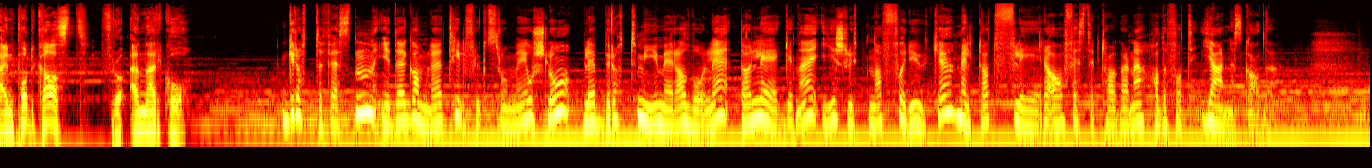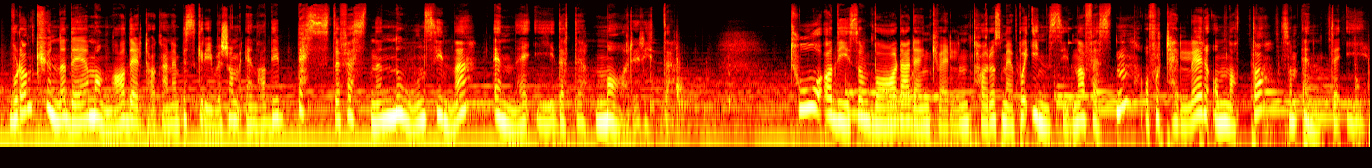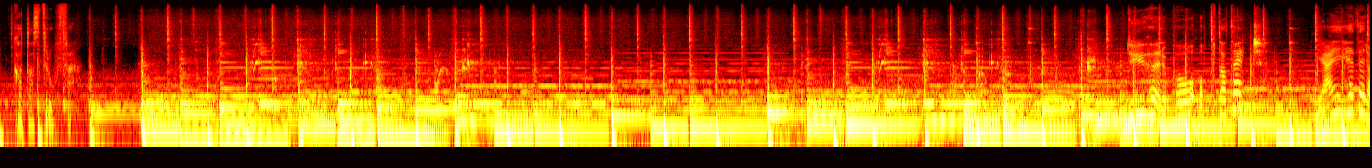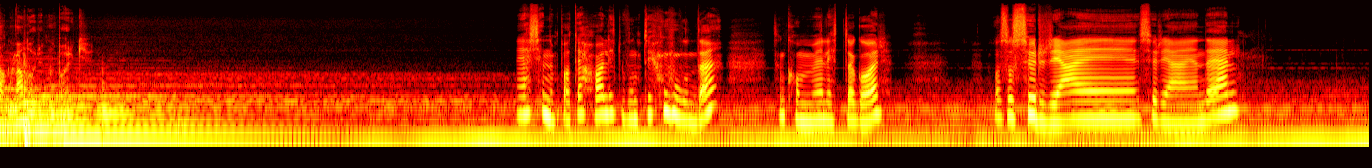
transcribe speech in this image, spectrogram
En podkast fra NRK. Grottefesten i det gamle tilfluktsrommet i Oslo ble brått mye mer alvorlig da legene i slutten av forrige uke meldte at flere av festdeltakerne hadde fått hjerneskade. Hvordan kunne det mange av deltakerne beskriver som en av de beste festene noensinne, ende i dette marerittet? To av de som var der den kvelden, tar oss med på innsiden av festen og forteller om natta som endte i katastrofe. Du hører på Oppdatert. Jeg heter Ragna Nordenborg. Jeg kjenner på at jeg har litt vondt i hodet, som kommer litt og går. Og så surrer jeg, surrer jeg en del.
